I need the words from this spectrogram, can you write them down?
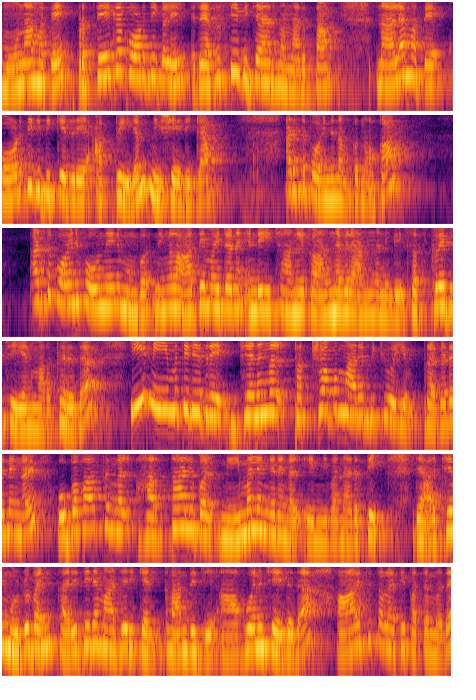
മൂന്നാമത്തെ പ്രത്യേക കോടതികളിൽ രഹസ്യ വിചാരണ നടത്താം. നാലാമത്തെ കോടതി വിധിക്കെതിരെ അപ്പീലും നിഷേധിക്കാം. അടുത്ത പോയിന്റ് നമുക്ക് നോക്കാം. അടുത്ത പോയിന്റ് പോകുന്നതിന് മുമ്പ് നിങ്ങൾ ആദ്യമായിട്ടാണ് എന്റെ ഈ ചാനൽ കാണുന്നവരാണെന്നുണ്ടെങ്കിൽ സബ്സ്ക്രൈബ് ചെയ്യാൻ മറക്കരുത്. ഈ നിയമത്തിനെതിരെ ജനങ്ങൾ പ്രക്ഷോഭം ആരംഭിക്കുകയും പ്രകടനങ്ങൾ ഉപവാസങ്ങൾ ഹർത്താലുകൾ നിയമലംഘനങ്ങൾ എന്നിവ നടത്തി. രാജ്യം മുഴുവൻ കരിദിനം ആചരിക്കാൻ ഗാന്ധിജി ആഹ്വാനം ചെയ്തത് ആയിരത്തി തൊള്ളായിരത്തി പത്തൊമ്പത്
